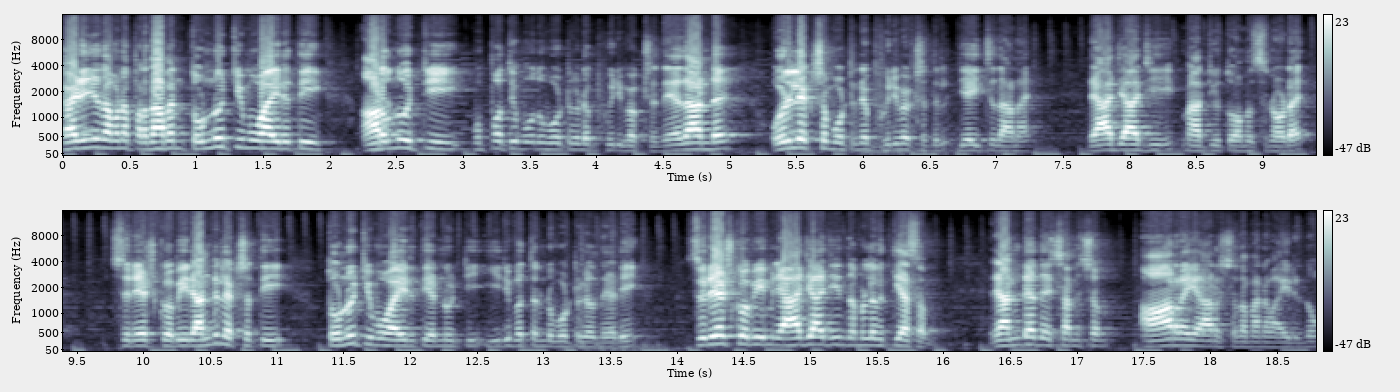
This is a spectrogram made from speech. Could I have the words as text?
കഴിഞ്ഞ തവണ പ്രതാപൻ തൊണ്ണൂറ്റി മൂവായിരത്തി അറുന്നൂറ്റി മുപ്പത്തി മൂന്ന് വോട്ടുകളുടെ ഭൂരിപക്ഷത്തിൽ ഏതാണ്ട് ഒരു ലക്ഷം വോട്ടിന്റെ ഭൂരിപക്ഷത്തിൽ ജയിച്ചതാണ് രാജാജി മാത്യു തോമസിനോട്. സുരേഷ് ഗോപി രണ്ട് ലക്ഷത്തി തൊണ്ണൂറ്റി മൂവായിരത്തി എണ്ണൂറ്റി ഇരുപത്തിരണ്ട് വോട്ടുകൾ നേടി. സുരേഷ് ഗോപിയും രാജാജിയും തമ്മിലുള്ള വ്യത്യാസം രണ്ട് ദശാംശം ആറ് ആറ് ശതമാനമായിരുന്നു.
